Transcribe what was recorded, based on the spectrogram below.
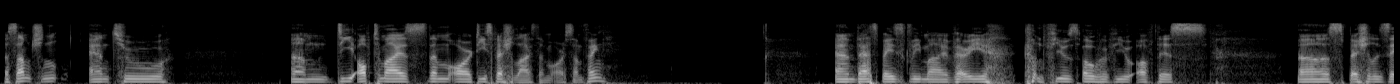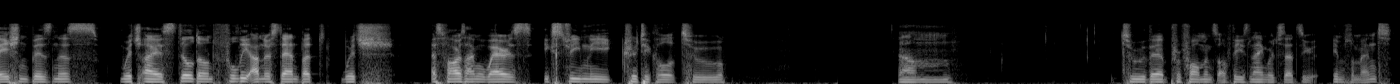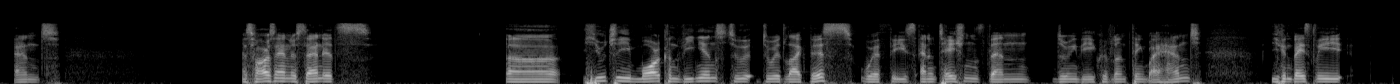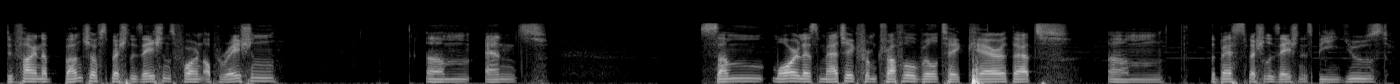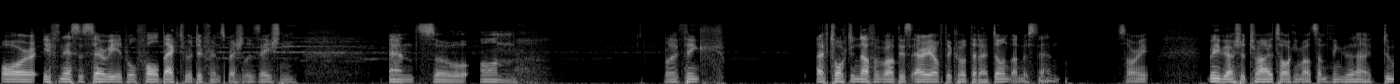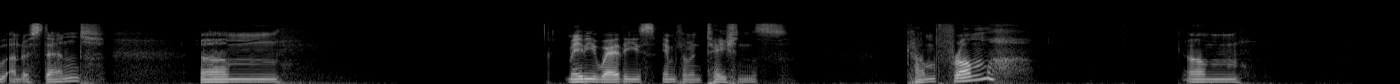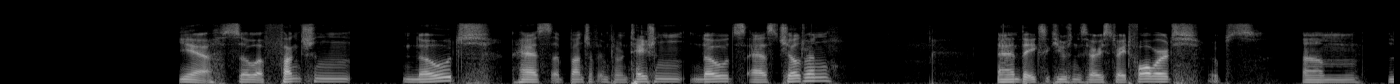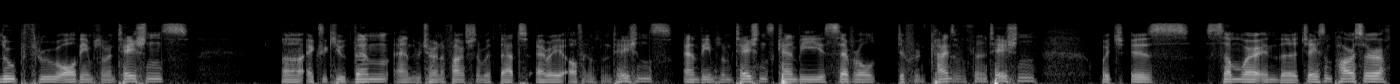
assumption, and to um, de-optimize them or despecialize them or something. And that's basically my very confused overview of this uh, specialization business, which I still don't fully understand, but which as far as I'm aware, is extremely critical to um, to the performance of these languages that you implement. And as far as I understand, it's uh, hugely more convenient to do it like this with these annotations than doing the equivalent thing by hand. You can basically define a bunch of specializations for an operation um, and some more or less magic from Truffle will take care that um, the best specialization is being used, or if necessary, it will fall back to a different specialization, and so on. But I think I've talked enough about this area of the code that I don't understand. Sorry. Maybe I should try talking about something that I do understand. Um, maybe where these implementations come from. Um, yeah, so a function node has a bunch of implementation nodes as children, and the execution is very straightforward. Oops. Um, loop through all the implementations, uh, execute them, and return a function with that array of implementations. And the implementations can be several different kinds of implementation, which is somewhere in the JSON parser.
